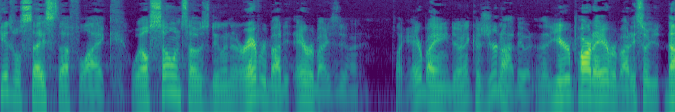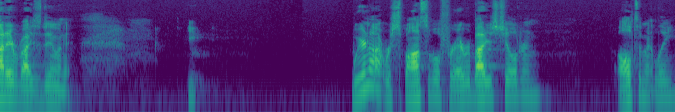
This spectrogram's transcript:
kids will say stuff like, well, so and so's doing it, or everybody, everybody's doing it. It's like, everybody ain't doing it because you're not doing it. You're part of everybody, so not everybody's doing it. We're not responsible for everybody's children, ultimately.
